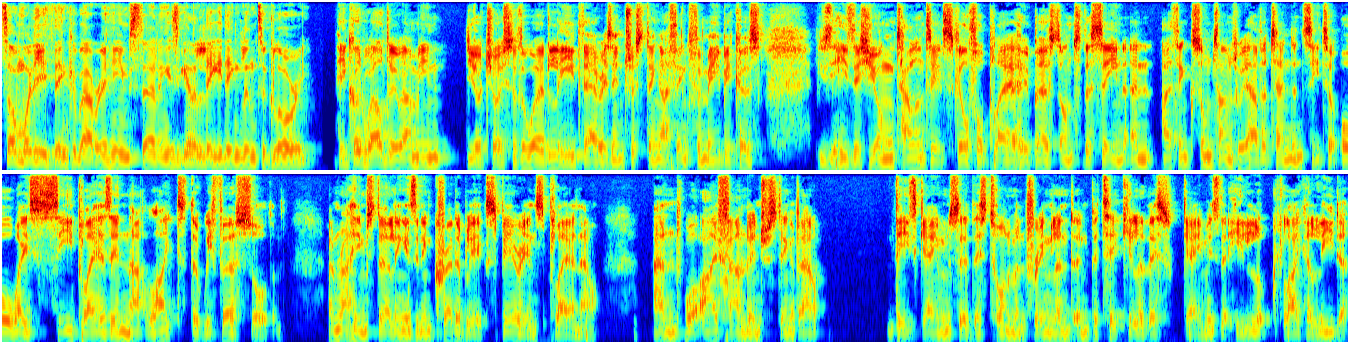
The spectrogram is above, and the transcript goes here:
Tom, what do you think about Raheem Sterling? Is he going to lead England to glory? He could well do. I mean, your choice of the word lead there is interesting, I think, for me, because he's, this young, talented, skillful player who burst onto the scene. And I think sometimes we have a tendency to always see players in that light that we first saw them. And Raheem Sterling is an incredibly experienced player now. And what I found interesting about these games at this tournament for England, in particular this game, is that he looked like a leader.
